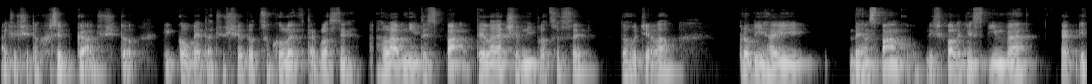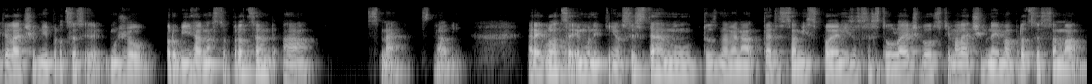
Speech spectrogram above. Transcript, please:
ať už je to chřipka, ať už je to i covid, ať už je to cokoliv, tak vlastně hlavní ty, spa- ty léčebné procesy toho těla probíhají během spánku. Když kvalitně spíme, tak i ty léčebné procesy můžou probíhat na 100% a jsme zdraví regulace imunitního systému, to znamená, to je to samý spojený zase s tou léčbou, s těma léčebnýma procesama.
